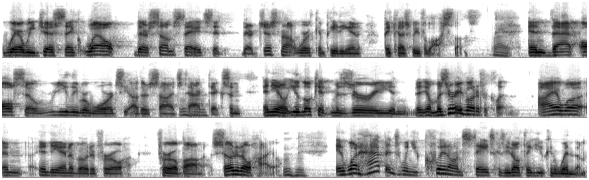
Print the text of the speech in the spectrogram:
where we just think, well, there's some states that they're just not worth competing in because we've lost them. Right. And that also really rewards the other side's mm-hmm. tactics. And and you know, you look at Missouri and you know, Missouri voted for Clinton. Iowa and Indiana voted for for Obama. So did Ohio. Mm-hmm. And what happens when you quit on states because you don't think you can win them?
